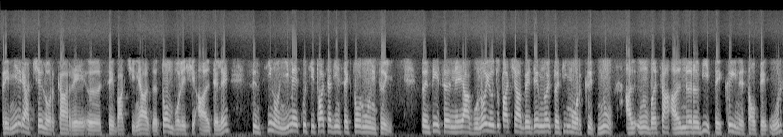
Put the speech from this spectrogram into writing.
premierea celor care uh, se vaccinează, tombole și altele, sunt sinonime cu situația din sectorul întâi. Întâi să ne ia gunoiul, după aceea vedem, noi plătim oricât. Nu, al învăța, al nărăvi pe câine sau pe urs,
